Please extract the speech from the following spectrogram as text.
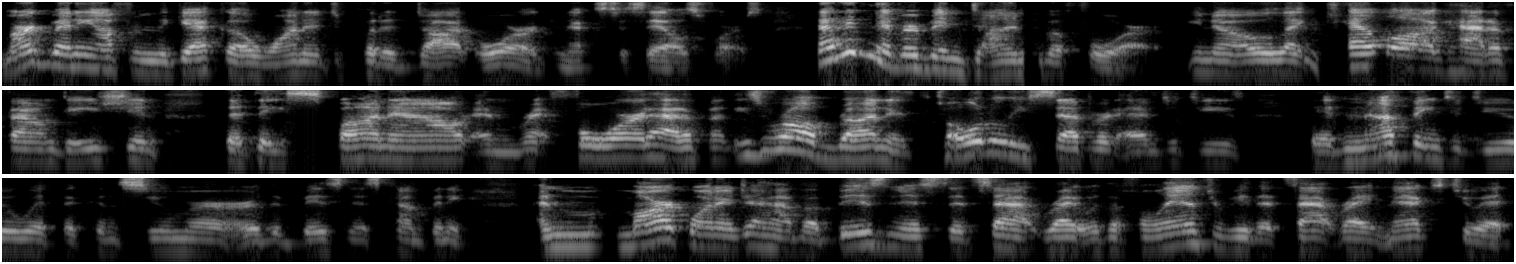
Marc Benioff from the get-go wanted to put a .org next to Salesforce. That had never been done before. You know, like Kellogg had a foundation that they spun out and Ford had a, these were all run as totally separate entities. They had nothing to do with the consumer or the business company. And Marc wanted to have a business that sat right with a philanthropy that sat right next to it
